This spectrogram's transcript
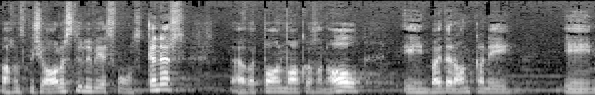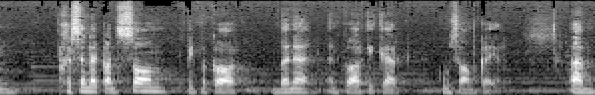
Daar gaan spesiale stoele wees vir ons kinders uh, wat pa en ma kan gaan haal en byderhand kan hê en gesinne kan saam met mekaar binne in kaartjie kerk kom saam kuier. Um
